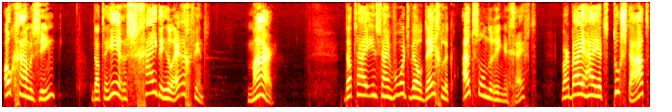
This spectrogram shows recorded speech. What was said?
Ook gaan we zien dat de Heer scheiden heel erg vindt. Maar dat hij in zijn woord wel degelijk uitzonderingen geeft, waarbij hij het toestaat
